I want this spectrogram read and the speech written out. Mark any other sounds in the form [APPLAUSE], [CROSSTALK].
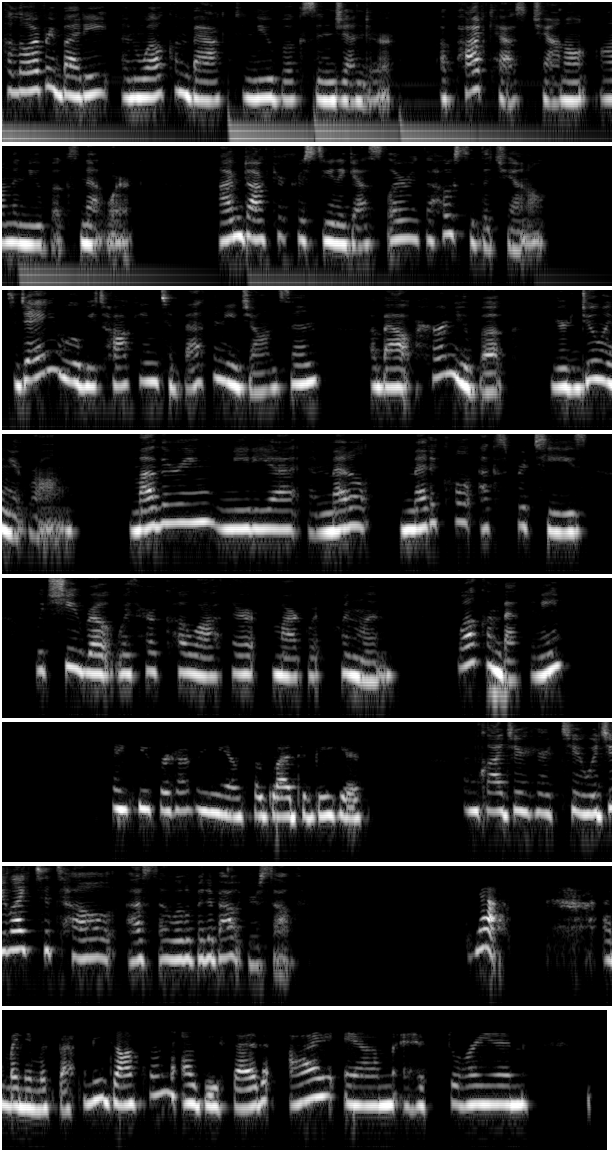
Hello, everybody, and welcome back to New Books in Gender, a podcast channel on the New Books Network. I'm Dr. Christina Gessler, the host of the channel. Today, we'll be talking to Bethany Johnson about her new book, You're Doing It Wrong Mothering, Media, and Med- Medical Expertise, which she wrote with her co author, Margaret Quinlan. Welcome, Bethany. Thank you for having me. I'm so glad to be here. I'm glad you're here too. Would you like to tell us a little bit about yourself? Yes. My name is Bethany Johnson. As you said, I am a historian.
